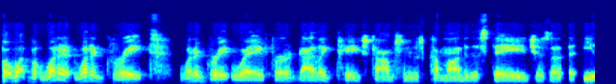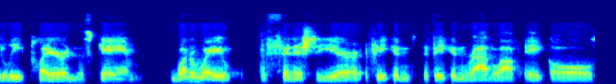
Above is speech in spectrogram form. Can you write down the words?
But what but what a what a great what a great way for a guy like Tage Thompson who's come onto the stage as an elite player in this game. What a way to finish the year if he can if he can rattle off eight goals,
